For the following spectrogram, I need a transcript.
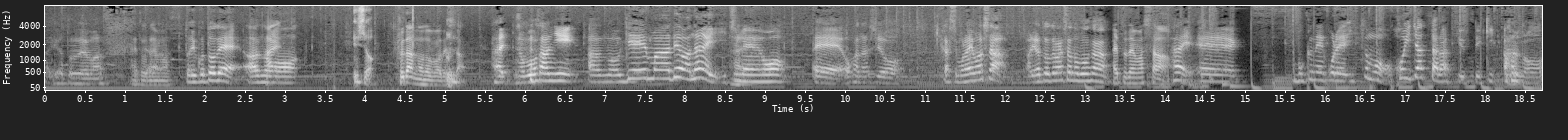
ありがとうございます。ありがとうございます。ということであの、はい。よいしょ。普段のノボでした。はい。のぼうさんにあのゲーマーではない一面を、えーお話を聞かせてもらいました。ありがとうございましたのぼうさん。ありがとうございました。はいえー、僕ねこれいつも「ほいじゃったら」って言ってきあの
